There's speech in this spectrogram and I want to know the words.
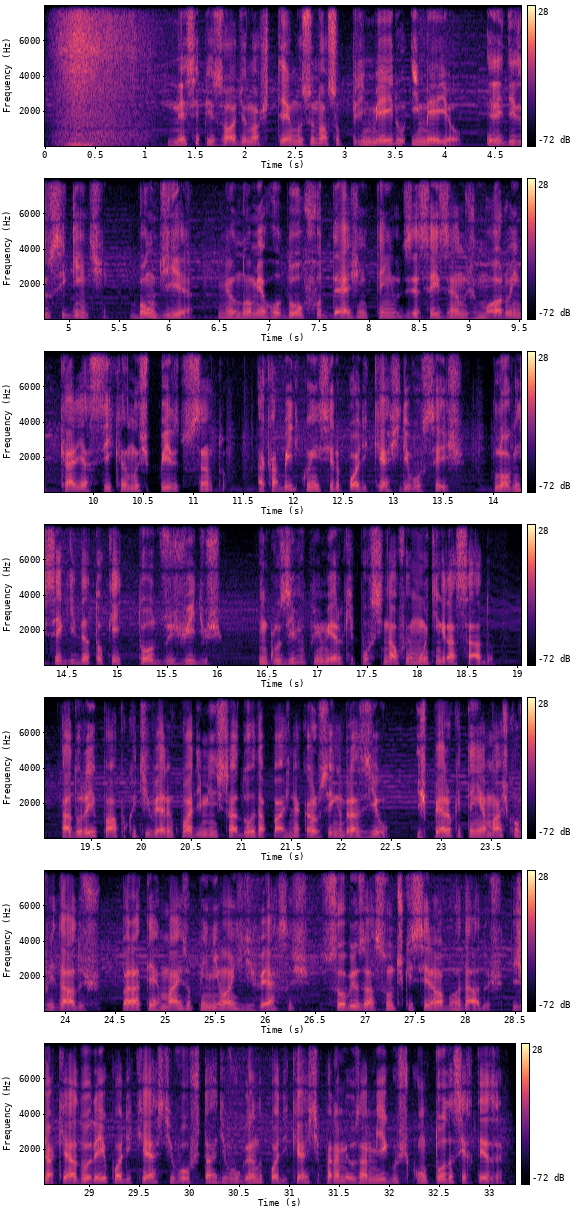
Nesse episódio nós temos o nosso primeiro e-mail. Ele diz o seguinte: Bom dia, meu nome é Rodolfo Degen, tenho 16 anos, moro em Cariacica, no Espírito Santo. Acabei de conhecer o podcast de vocês. Logo em seguida toquei todos os vídeos, inclusive o primeiro que por sinal foi muito engraçado. Adorei o papo que tiveram com o administrador da página Carocega Brasil. Espero que tenha mais convidados para ter mais opiniões diversas sobre os assuntos que serão abordados. Já que adorei o podcast, vou estar divulgando o podcast para meus amigos com toda certeza.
